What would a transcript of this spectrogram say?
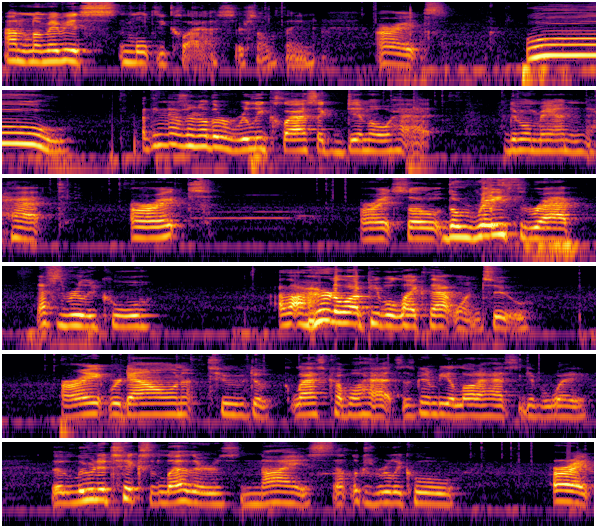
I don't know. Maybe it's multi-class or something. All right. Ooh. I think that's another really classic demo hat. Demo man hat. All right. All right. So the Wraith wrap. That's really cool. I heard a lot of people like that one too. Alright, we're down to the last couple hats. There's going to be a lot of hats to give away. The Lunatics Leathers. Nice. That looks really cool. Alright.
